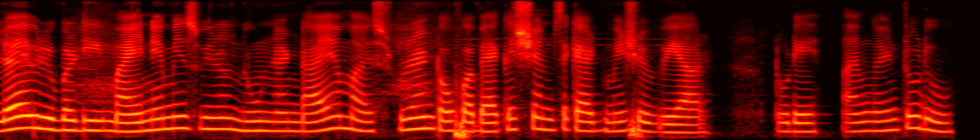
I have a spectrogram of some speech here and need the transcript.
Hello everybody, my name is Vinod Dhun and I am a student of Abacus Shams Academy Shiviyar. Today I am going to do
